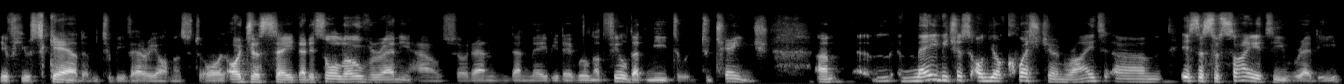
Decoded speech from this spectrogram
if you scare them to be very honest or, or just say that it's all over anyhow. So then then maybe they will not feel that need to to change. Um, maybe just on your question right um, is the society ready?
